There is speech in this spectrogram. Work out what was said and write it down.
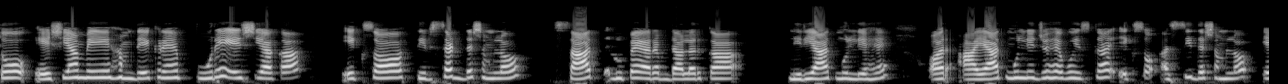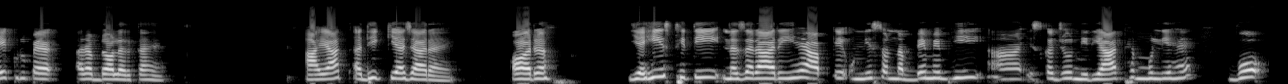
तो एशिया में हम देख रहे हैं पूरे एशिया का एक सात रुपए अरब डॉलर का निर्यात मूल्य है और आयात मूल्य जो है वो इसका एक सौ अस्सी दशमलव एक रुपए अरब डॉलर का है। आयात अधिक किया जा रहा है। और यही स्थिति नज़र आ रही है आपके 1990 में भी इसका जो निर्यात है मूल्य है, वो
